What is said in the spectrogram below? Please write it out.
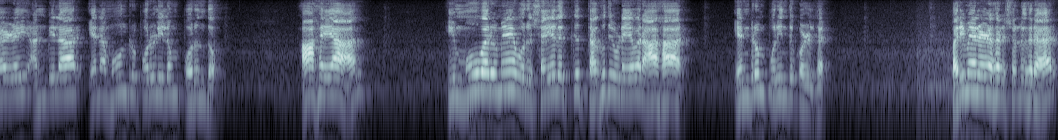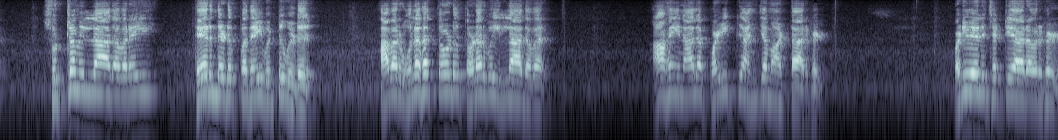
ஏழை அன்பிலார் என மூன்று பொருளிலும் பொருந்தும். ஆகையால் இம்மூவருமே ஒரு செயலுக்கு தகுதியுடையவர் ஆகார் என்றும் புரிந்து கொள்க. பரிமேலழகர் சொல்லுகிறார் சுற்றமில்லாதவரை தேர்ந்தெடுப்பதை விட்டுவிடு. அவர் உலகத்தோடு தொடர்பு இல்லாதவர். ஆகையினால பழிக்கு அஞ்ச மாட்டார்கள் வடிவேலு செட்டியார் அவர்கள்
